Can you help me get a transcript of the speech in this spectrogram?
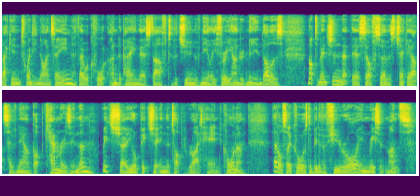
Back in 2019, they were caught underpaying their staff to the tune of nearly $300 million. Not to mention that their self-service checkouts have now got cameras in them, which show your picture in the top right-hand corner. That also caused a bit of a furore in recent months.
